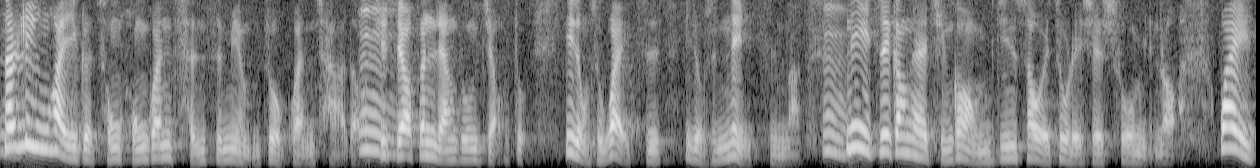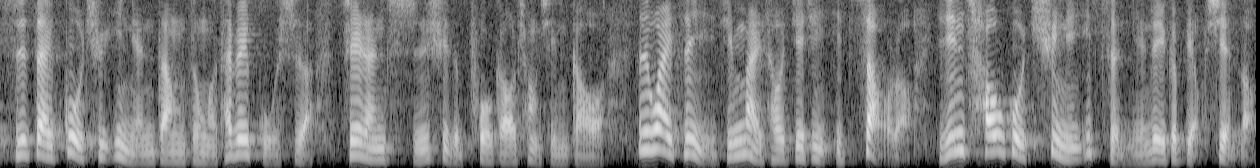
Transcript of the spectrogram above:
那另外一个从宏观层次面我们做观察的，其实要分两种角度，一种是外资，一种是内资嘛。内资刚才的情况我们已经稍微做了一些说明了。外资在过去一年当中啊，台北股市啊虽然持续的破高创新高啊，但是外资已经卖超接近一兆了，已经超过去年一整年的一个表现了。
